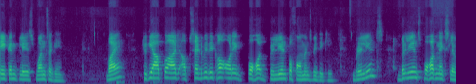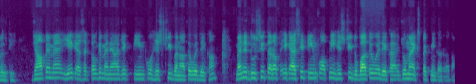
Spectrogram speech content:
taken place once again. Why? क्योंकि आपको आज अपसेट भी दिखा और एक बहुत ब्रिलियंट परफॉर्मेंस भी दिखी ब्रिलियंस ब्रिलियंस बहुत नेक्स्ट लेवल थी जहाँ पे मैं ये कह सकता हूँ कि मैंने आज एक टीम को हिस्ट्री बनाते हुए देखा मैंने दूसरी तरफ़ एक ऐसी टीम को अपनी हिस्ट्री डुबाते हुए देखा है जो मैं एक्सपेक्ट नहीं कर रहा था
